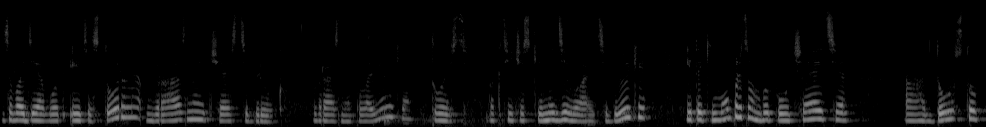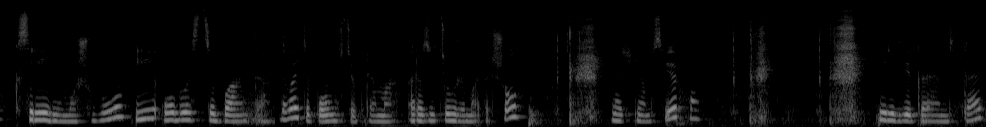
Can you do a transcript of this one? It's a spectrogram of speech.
заводя вот эти стороны в разные части брюк в разные половинки, то есть фактически надеваете брюки, и таким образом вы получаете а, доступ к среднему шву и области банта. Давайте полностью прямо разутюжим этот шов. Начнем сверху. Передвигаем деталь.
